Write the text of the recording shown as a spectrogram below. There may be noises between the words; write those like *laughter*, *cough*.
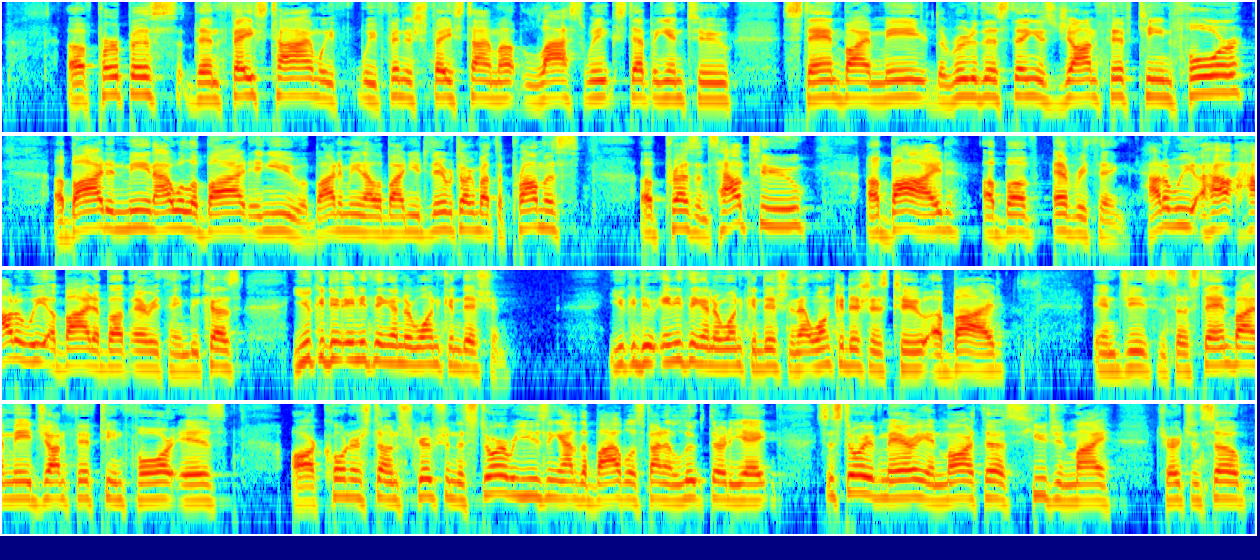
of purpose. Then FaceTime, we, we finished FaceTime up last week, stepping into Stand By Me. The root of this thing is John 15, 4. Abide in me and I will abide in you. Abide in me and I'll abide in you. Today we're talking about the promise of presence. How to abide above everything. How do we how, how do we abide above everything? Because you can do anything under one condition. You can do anything under one condition. That one condition is to abide in Jesus. And so stand by me. John 15, 4 is our cornerstone scripture. And the story we're using out of the Bible is found in Luke 38. It's the story of Mary and Martha. It's huge in my church. And so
